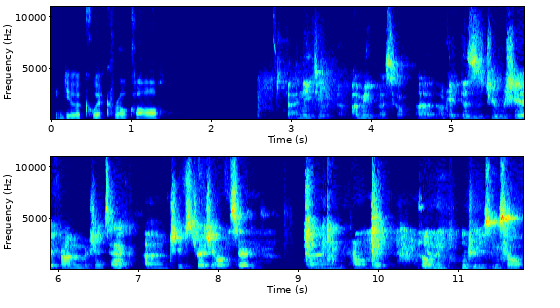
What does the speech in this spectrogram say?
You can do a quick roll call. I need to unmute myself. Uh, okay, this is Drew Boucher from Virginia Tech, uh, Chief Strategy Officer. Um, I'll let Kevin introduce himself.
